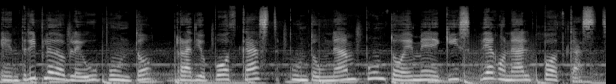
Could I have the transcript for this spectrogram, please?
en www.radiopodcast.unam.mx diagonal podcast.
